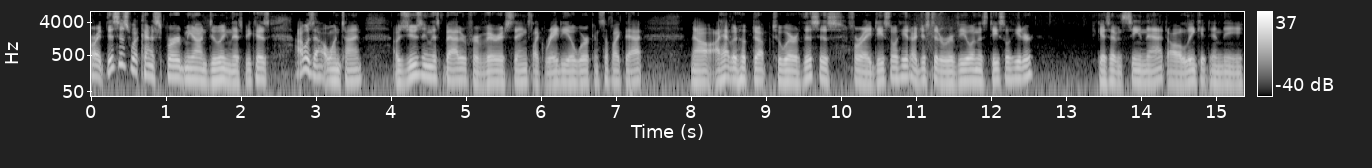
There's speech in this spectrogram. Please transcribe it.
All right, this is what kind of spurred me on doing this because I was out one time. I was using this battery for various things like radio work and stuff like that. Now I have it hooked up to where this is for a diesel heater. I just did a review on this diesel heater. If you guys haven't seen that, I'll link it in the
